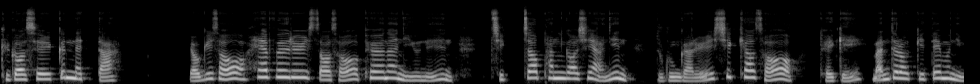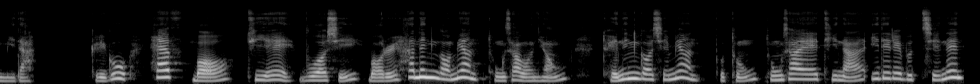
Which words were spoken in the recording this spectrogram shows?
그것을 끝냈다. 여기서 have를 써서 표현한 이유는 직접 한 것이 아닌 누군가를 시켜서 되게 만들었기 때문입니다. 그리고 have 뭐 뒤에 무엇이 뭐를 하는 거면 동사 원형, 되는 것이면 보통 동사에 d나 ed를 붙이는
